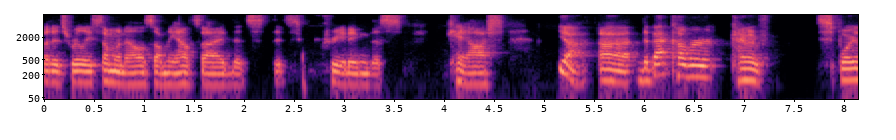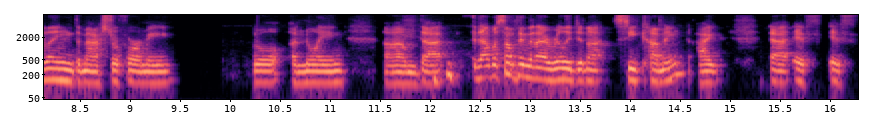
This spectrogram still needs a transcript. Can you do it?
but it's really someone else on the outside that's that's creating this chaos. Yeah, uh, the back cover kind of spoiling the master for me. A little annoying. Um, that that was something that I really did not see coming. I uh, if if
